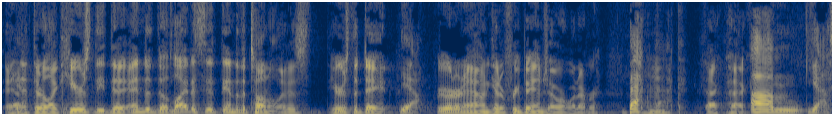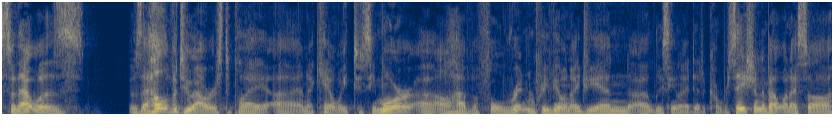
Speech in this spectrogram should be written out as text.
And that they're like, here's the the end of the light is at the end of the tunnel. It is here's the date. Yeah. Pre-order now and get a free banjo or whatever. Backpack. Backpack. Um, yeah, so that was it was a hell of a two hours to play, uh, and I can't wait to see more. Uh, I'll have a full written preview on IGN. Uh, Lucy and I did a conversation about what I saw.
